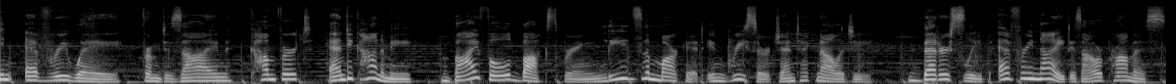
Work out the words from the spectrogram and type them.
In every way, from design, comfort, and economy, Bifold Box Spring leads the market in research and technology. Better sleep every night is our promise.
